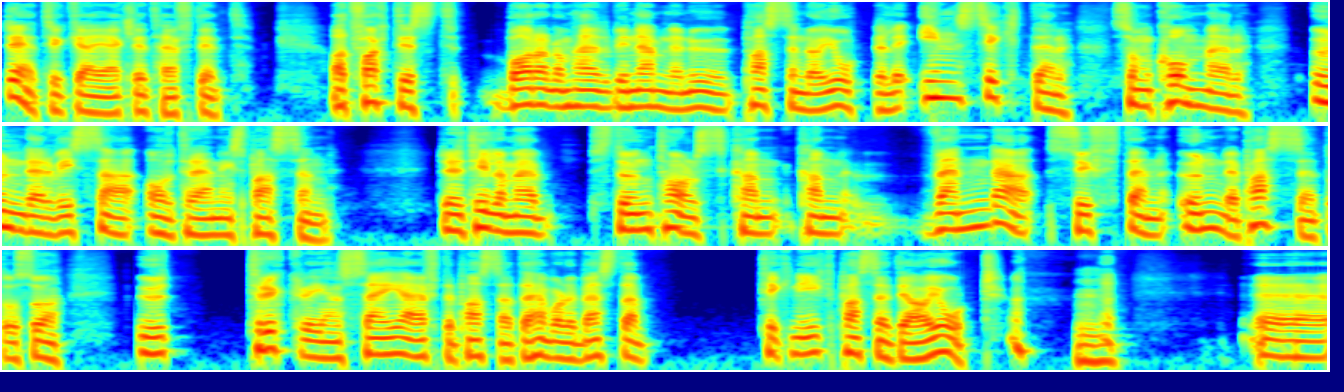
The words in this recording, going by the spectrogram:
Det tycker jag är jäkligt häftigt. Att faktiskt bara de här vi nämner nu, passen du har gjort eller insikter som kommer under vissa av träningspassen. Där det till och med stundtals kan, kan vända syften under passet och så uttryckligen säga efter passet att det här var det bästa teknikpasset jag har gjort. eh,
